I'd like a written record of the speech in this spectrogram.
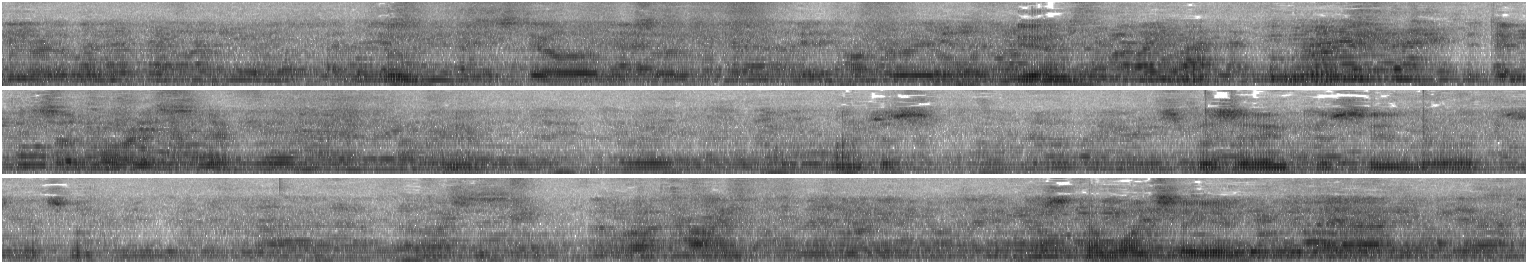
incredible. And you, still sort of in Hungary, or Yeah. you did sort of more or less live Hungary? I'm just, just visiting to see the roads. That's all. Well, time. Come once a year. Yeah, yeah.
